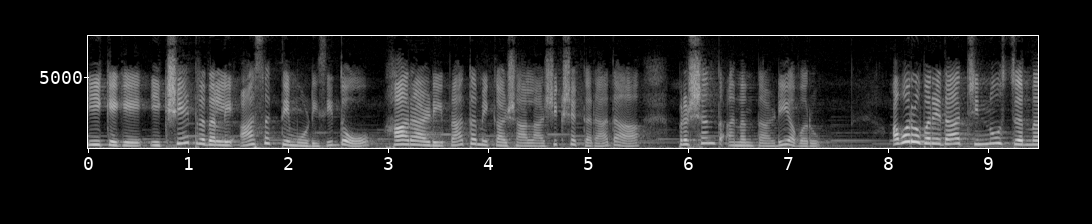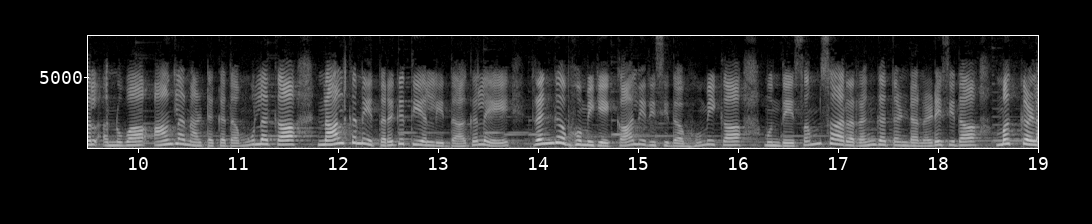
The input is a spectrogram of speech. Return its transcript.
ಈಕೆಗೆ ಈ ಕ್ಷೇತ್ರದಲ್ಲಿ ಆಸಕ್ತಿ ಮೂಡಿಸಿದ್ದು ಹಾರಾಡಿ ಪ್ರಾಥಮಿಕ ಶಾಲಾ ಶಿಕ್ಷಕರಾದ ಪ್ರಶಾಂತ್ ಅನಂತಾಡಿ ಅವರು. ಅವರು ಬರೆದ ಚಿನ್ನೂಸ್ ಜರ್ನಲ್ ಅನ್ನುವ ಆಂಗ್ಲ ನಾಟಕದ ಮೂಲಕ ನಾಲ್ಕನೇ ತರಗತಿಯಲ್ಲಿದ್ದಾಗಲೇ ರಂಗಭೂಮಿಗೆ ಕಾಲಿರಿಸಿದ ಭೂಮಿಕಾ ಮುಂದೆ ಸಂಸಾರ ರಂಗತಂಡ ನಡೆಸಿದ ಮಕ್ಕಳ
